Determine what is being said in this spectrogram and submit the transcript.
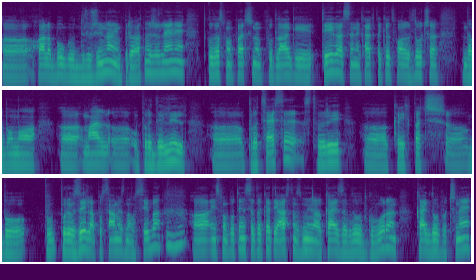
hvala Bogu, družina in privatno življenje. Tako da smo pač na podlagi tega se nekako takrat odločili, da bomo uh, malo uh, opredelili uh, procese, stvari, uh, ki jih pač uh, bo. Prevzela posamezna oseba, uh -huh. uh, in smo potem se takrat jasno zmenili, kaj je za kdo odgovoren, kaj kdo počne.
